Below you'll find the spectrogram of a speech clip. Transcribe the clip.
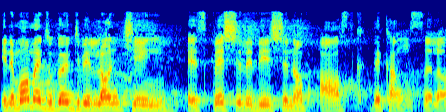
In a moment, we're going to be launching a special edition of Ask the Counselor.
